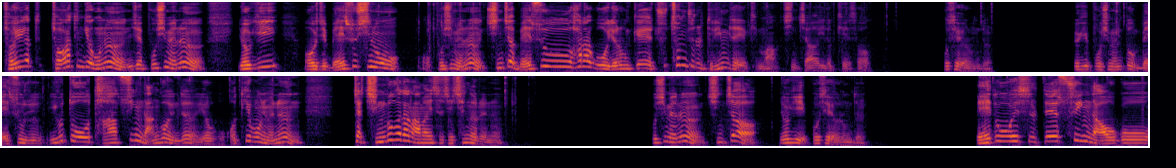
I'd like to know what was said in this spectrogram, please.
저희 같은 저 같은 경우는 이제 보시면은 여기 어 이제 매수 신호 어, 보시면은 진짜 매수하라고 여러분께 추천주를 드립니다. 이렇게 막 진짜 이렇게 해서 보세요, 여러분들. 여기 보시면 또 매수를 이것도 다 수익 난 거인데 요 어떻게 보면은 진짜 증거가 다 남아 있어 제 채널에는. 보시면은 진짜 여기 보세요, 여러분들. 매도했을 때 수익 나오고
